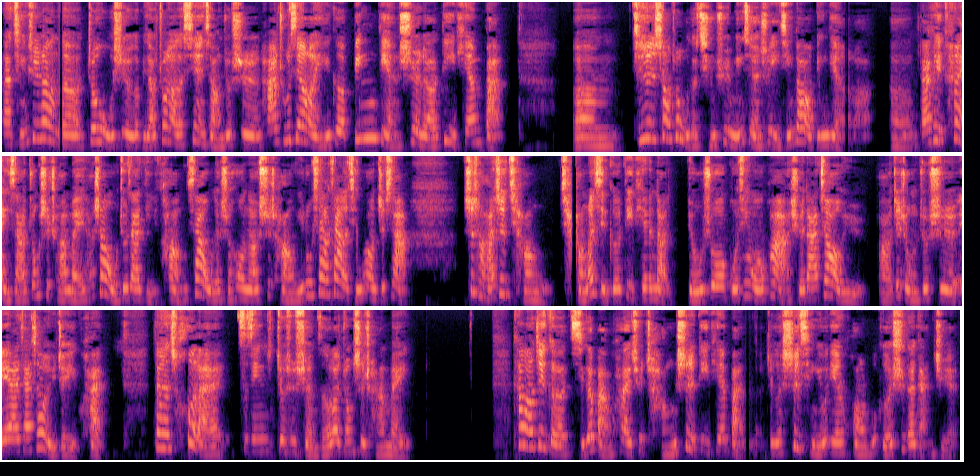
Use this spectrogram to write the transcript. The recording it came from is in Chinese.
那情绪上呢？周五是有一个比较重要的现象，就是它出现了一个冰点式的地天板。嗯，其实上周五的情绪明显是已经到冰点了。嗯，大家可以看一下中视传媒，它上午就在抵抗，下午的时候呢，市场一路向下的情况之下，市场还是抢抢了几个地天的，比如说国新文化、学达教育啊，这种就是 AI 加教育这一块。但是后来资金就是选择了中视传媒，看到这个几个板块去尝试地天板的这个事情，有点恍如隔世的感觉，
